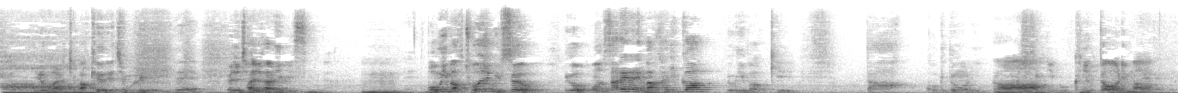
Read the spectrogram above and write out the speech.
아. 이런 말 이렇게 막혀도 될지 모르겠는데 요즘 자주 다니고 있습니다. 음. 네, 몸이 막 좋아지고 있어요. 이거 어, 쌀에랑 막 하니까 여기 막 이렇게 딱 고기 덩어리 아, 생기고. 근육 덩어리 막. 네네네.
